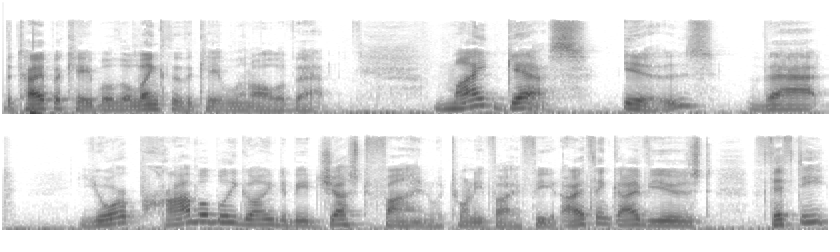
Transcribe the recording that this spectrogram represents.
the type of cable, the length of the cable, and all of that. My guess is that you're probably going to be just fine with 25 feet. I think I've used 50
